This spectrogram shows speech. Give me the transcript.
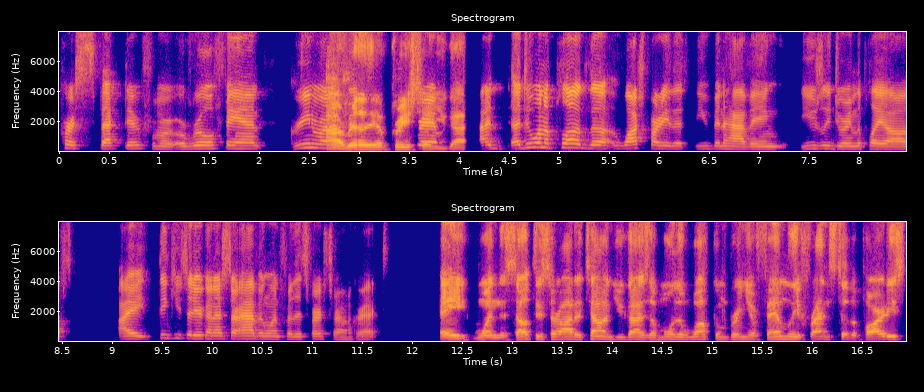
perspective from a, a real fan. Green Run. I really appreciate Instagram. you guys. I, I do want to plug the watch party that you've been having, usually during the playoffs. I think you said you're going to start having one for this first round, correct? Hey, when the Celtics are out of town, you guys are more than welcome. Bring your family, friends to the parties.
